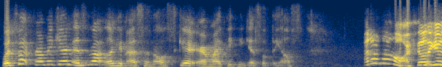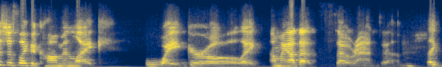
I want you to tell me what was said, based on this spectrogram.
What's that from again? Isn't that like an SNL skit, or am I thinking of something else? I don't know. I feel like it was just like a common like white girl, like oh my god, that's so random. Like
